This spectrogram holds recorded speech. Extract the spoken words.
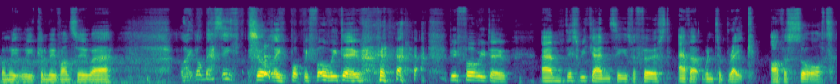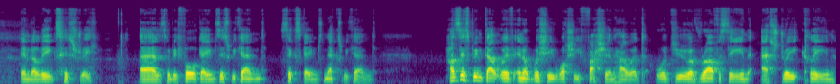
when we, we can move on to uh, like Lionel Messi shortly. but before we do, before we do, um, this weekend sees the first ever winter break of a sort in the league's history. Uh, there's going to be four games this weekend, six games next weekend. Has this been dealt with in a wishy-washy fashion, Howard? Would you have rather seen a straight, clean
